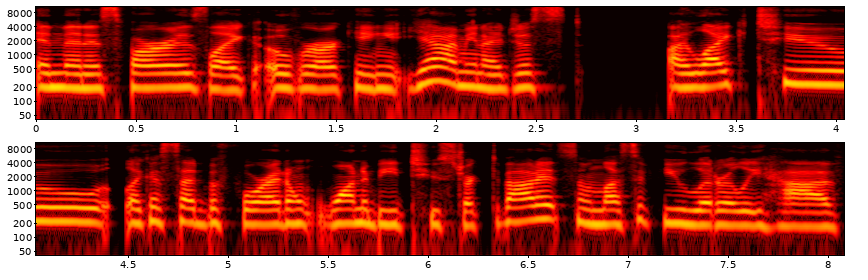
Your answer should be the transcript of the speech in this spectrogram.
and then as far as like overarching, yeah, I mean, I just I like to, like I said before, I don't want to be too strict about it. So unless if you literally have,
